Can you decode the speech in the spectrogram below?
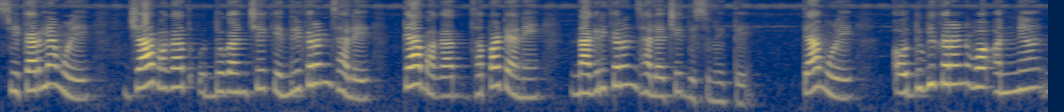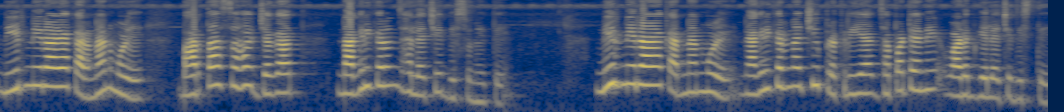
स्वीकारल्यामुळे ज्या भागात उद्योगांचे केंद्रीकरण झाले त्या भागात झपाट्याने नागरीकरण झाल्याचे दिसून येते. त्यामुळे औद्योगिकरण व अन्य निरनिराळ्या कारणांमुळे भारतासह जगात नागरीकरण झाल्याचे दिसून येते. निरनिराळ्या कारणांमुळे नागरीकरणाची प्रक्रिया झपाट्याने वाढत गेल्याचे दिसते.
